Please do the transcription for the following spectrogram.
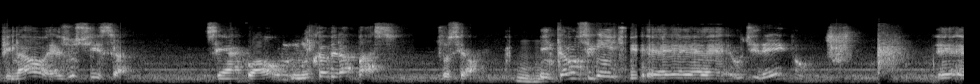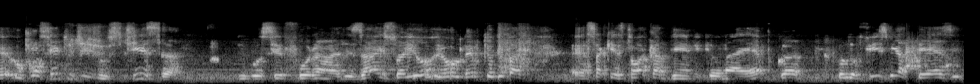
final é a justiça, sem a qual nunca haverá paz social. Uhum. Então é o seguinte, é, o direito, é, o conceito de justiça, se você for analisar, isso aí eu, eu lembro que eu debati essa questão acadêmica na época, quando eu fiz minha tese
